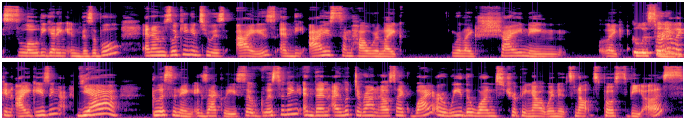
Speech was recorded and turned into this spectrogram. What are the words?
slowly getting invisible. And I was looking into his eyes, and the eyes somehow were like were like shining, like Glistening. sort of like an eye gazing. Yeah, glistening exactly. So glistening, and then I looked around. And I was like, why are we the ones tripping out when it's not supposed to be us?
